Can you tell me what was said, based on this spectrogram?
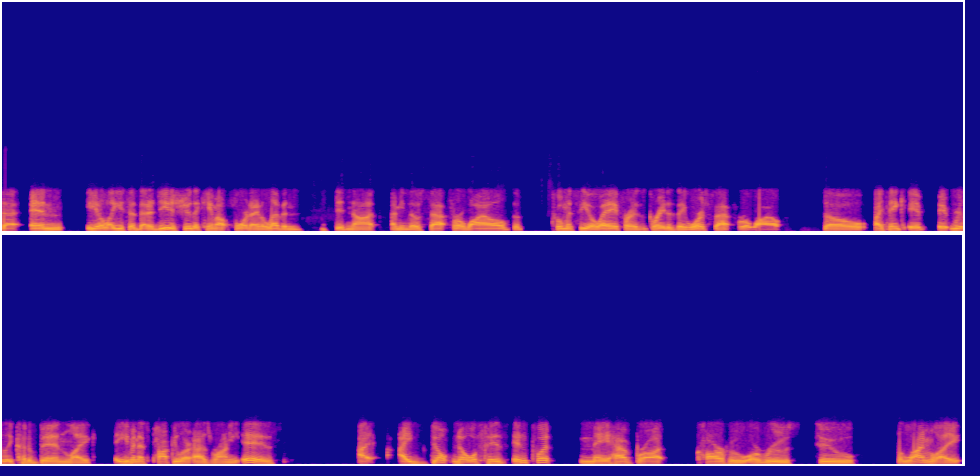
that and you know like you said that adidas shoe that came out 4 9 11 did not i mean those sat for a while. The puma coa for as great as they were sat for a while. So I think it it really could have been like even as popular as Ronnie is, I I don't know if his input may have brought Karhu or Roos to the limelight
